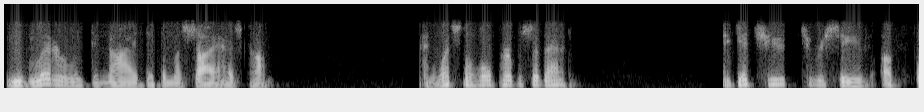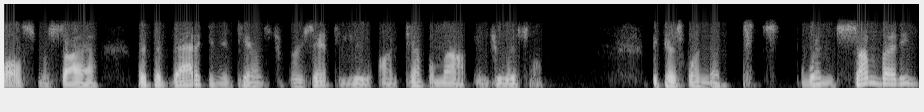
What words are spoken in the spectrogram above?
you've literally denied that the Messiah has come. And what's the whole purpose of that? To get you to receive a false Messiah that the Vatican intends to present to you on Temple Mount in Jerusalem. Because when the when somebody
